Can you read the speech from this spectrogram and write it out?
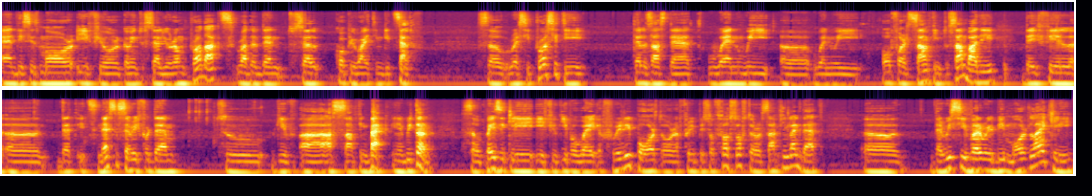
and this is more if you're going to sell your own products rather than to sell copywriting itself. So reciprocity tells us that when we uh, when we offer something to somebody, they feel uh, that it's necessary for them to give uh, us something back in return. So basically, if you give away a free report or a free piece of software or something like that, uh, the receiver will be more likely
